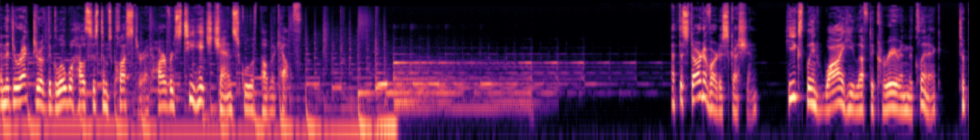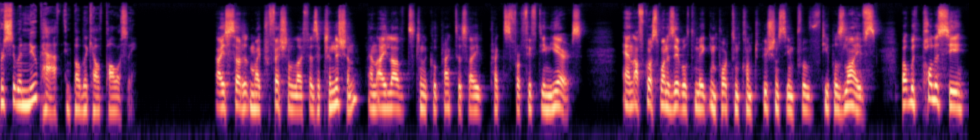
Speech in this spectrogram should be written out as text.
and the director of the Global Health Systems Cluster at Harvard's T.H. Chan School of Public Health. At the start of our discussion, he explained why he left a career in the clinic to pursue a new path in public health policy. I started my professional life as a clinician and I loved clinical practice. I practiced for 15 years. And of course, one is able to make important contributions to improve people's lives. But with policy,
